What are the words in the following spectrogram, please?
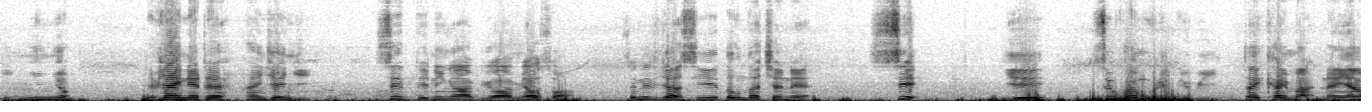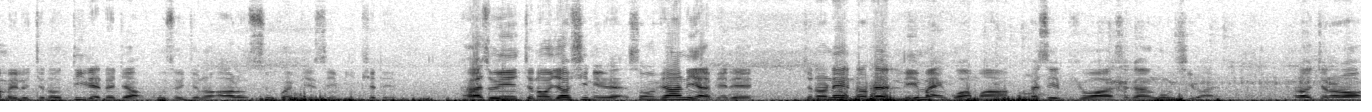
ညီညညွတ်တပြိုင်နက်တည်းဟန်ချင်းကြီးစစ်တင်ငါပြောမြောက်စွာစနစ်တကျစီရေးသုံးသက်ချက်နဲ့စစ်ရေး စုဖွဲ့မှုတွေပြုပြီးတိုက်ခိုက်မှနိုင်ရမယ်လို့ကျွန်တော်သိတဲ့အတွက်ကြောင့်အခုဆိုကျွန်တော်အားလုံးစုဖွဲ့ပြင်ဆင်ပြီးဖြစ်တယ်။ဒါဆိုရင်ကျွန်တော်ရောက်ရှိနေတဲ့အစွန်ဖျားနေရာဖြစ်တယ်။ကျွန်တော်နဲ့နောက်ထပ်၄မိုင်ကွာမှာ passive viewer စကန်ကုန်းရှိပါတယ်။အဲ့တော့ကျွန်တော်တို့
